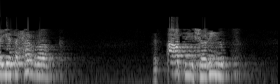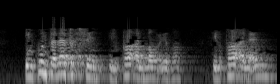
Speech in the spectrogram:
أن يتحرك. أعطي شريط. إن كنت لا تحسن إلقاء الموعظة إلقاء العلم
